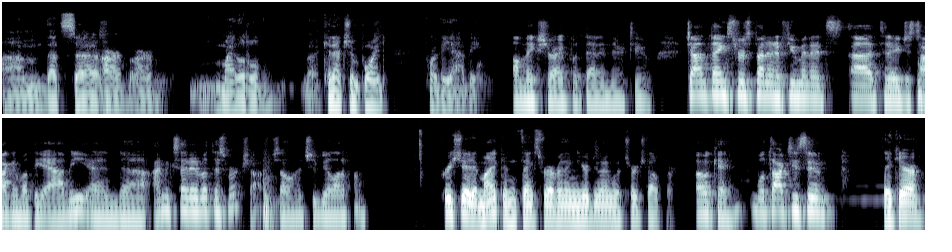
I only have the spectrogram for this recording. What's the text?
um, that's uh, our, our my little uh, connection point for the abbey I'll make sure I put that in there too. John, thanks for spending a few minutes uh, today just talking about the Abbey, and uh, I'm excited about this workshop. So it should be a lot of fun. Appreciate it mike and thanks for everything you're doing with church helper Okay, we'll talk to you soon. take care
